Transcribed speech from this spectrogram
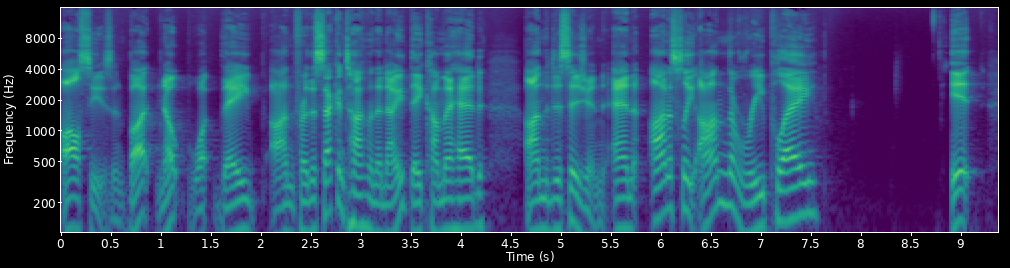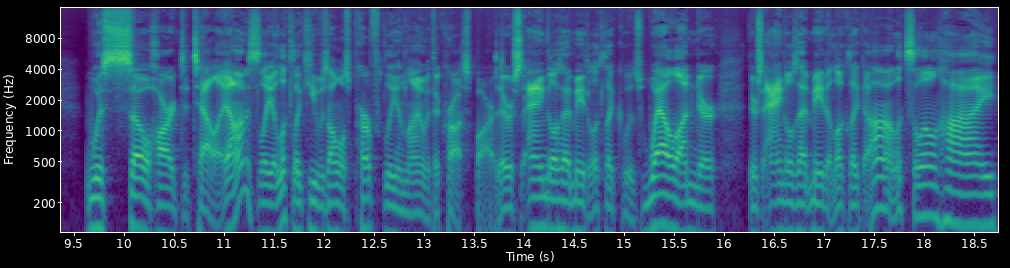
all season. But nope, what they on for the second time in the night, they come ahead on the decision. And honestly, on the replay, it was so hard to tell. Honestly, it looked like he was almost perfectly in line with the crossbar. There's angles that made it look like it was well under. There's angles that made it look like, oh, it looks a little high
